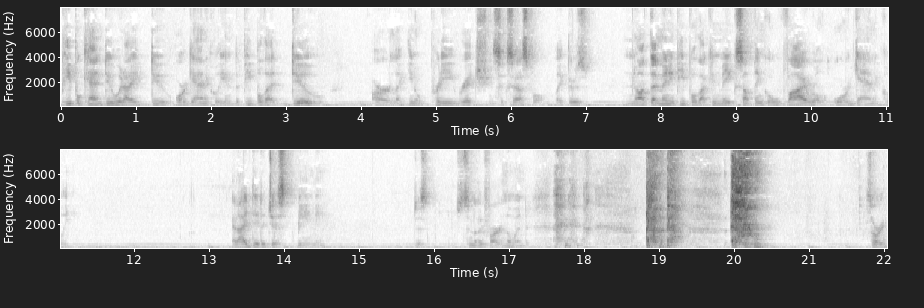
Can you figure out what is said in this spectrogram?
people can't do what I do organically, and the people that do are like you know pretty rich and successful. Like there's not that many people that can make something go viral organically, and I did it just being me. Just just another fart in the wind. Sorry.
